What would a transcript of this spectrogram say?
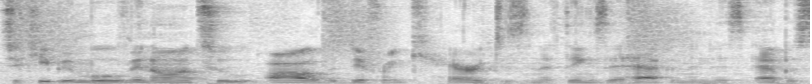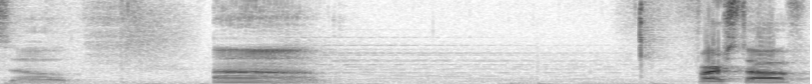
to keep it moving on to all the different characters and the things that happened in this episode. Um, first off,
